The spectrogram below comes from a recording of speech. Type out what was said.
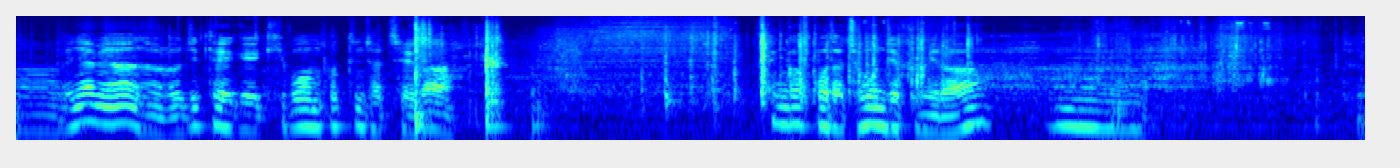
어, 왜냐면 로지텍의 기본 버튼 자체가 생각보다 좋은 제품이라 음, 버튼,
